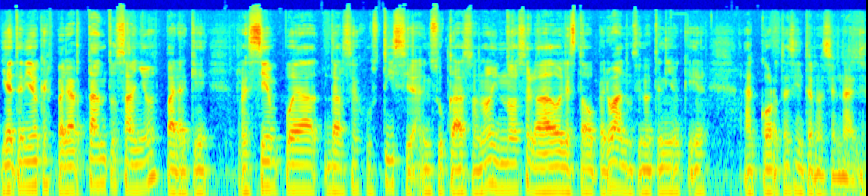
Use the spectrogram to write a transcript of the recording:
Y ha tenido que esperar tantos años para que recién pueda darse justicia en su caso, ¿no? Y no se lo ha dado el Estado peruano, sino ha tenido que ir a cortes internacionales,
